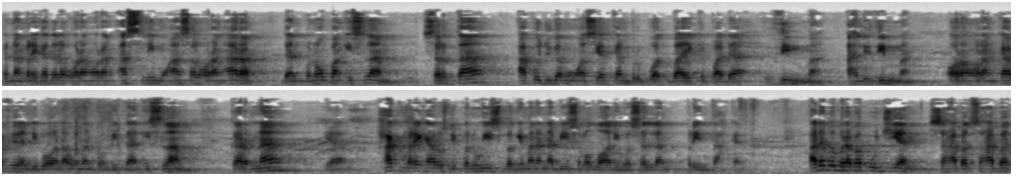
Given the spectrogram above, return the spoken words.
karena mereka adalah orang-orang asli muasal orang Arab dan penopang Islam. Serta aku juga mewasiatkan berbuat baik kepada zimma, ahli zimma, orang-orang kafir yang di bawah naungan pemerintahan Islam karena ya hak mereka harus dipenuhi sebagaimana Nabi Shallallahu Alaihi Wasallam perintahkan. Ada beberapa pujian sahabat-sahabat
